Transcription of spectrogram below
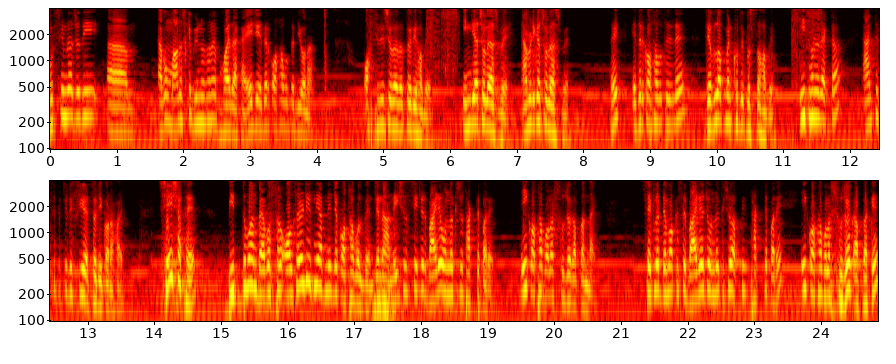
মুসলিমরা যদি এবং মানুষকে বিভিন্ন ধরনের ভয় দেখায়, এই যে এদের কথা বলতে দিও না, অস্থিতিশীলতা তৈরি হবে ইন্ডিয়া চলে আসবে আমেরিকা চলে আসবে রাইট এদের কথা বলতে দিলে ডেভেলপমেন্ট ক্ষতিগ্রস্ত হবে। এই ধরনের একটা অ্যান্টিসিপেটরি ফিয়ার তৈরি করা হয়। সেই সাথে বিদ্যমান ব্যবস্থার অল্টারনেটিভ নিয়ে আপনি যে কথা বলবেন, যে না নেশন স্টেটের বাইরে অন্য কিছু থাকতে পারে, এই কথা বলার সুযোগ আপনার নাই। সেকুলার ডেমোক্রেসির বাইরে যে অন্য কিছু আপনি থাকতে পারে, এই কথা বলার সুযোগ আপনাকে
